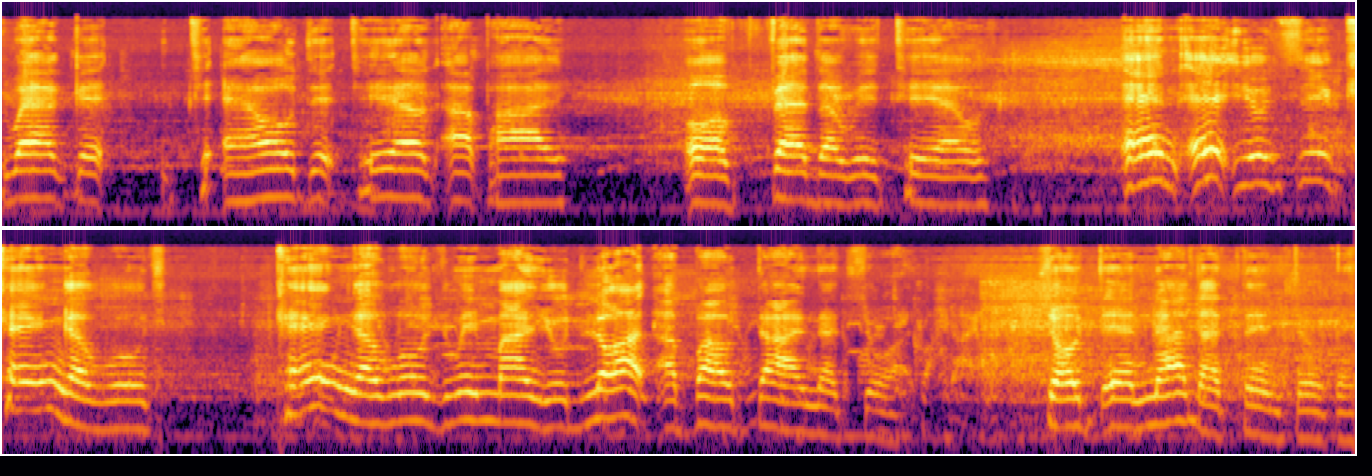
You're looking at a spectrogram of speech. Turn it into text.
drag it held the tail up high or feathery tail. And it, you see kangaroos. Kangaroos remind you a lot about dinosaurs. so another thing to be.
